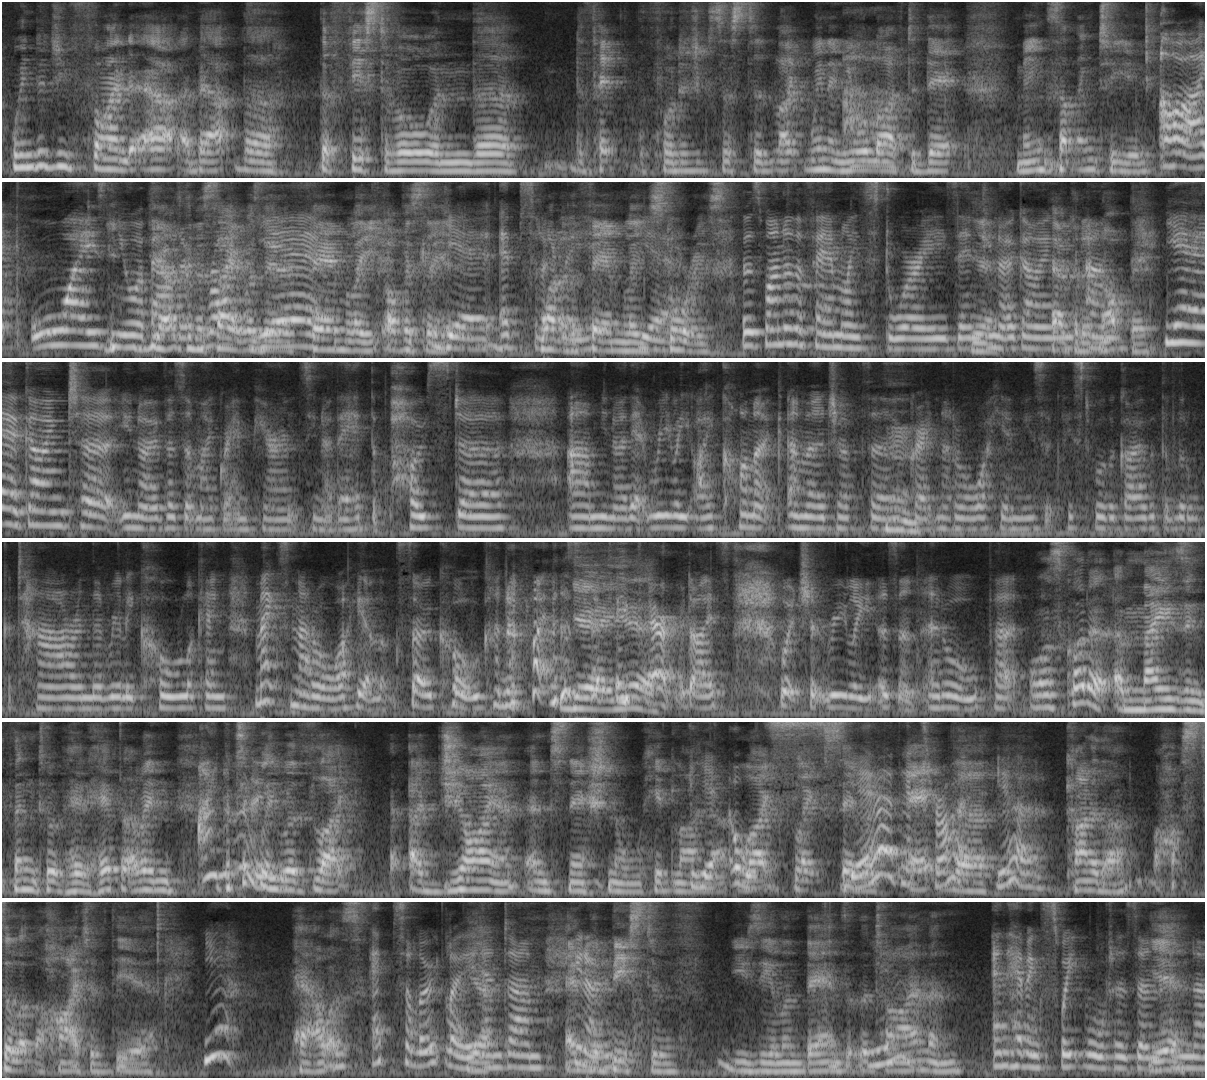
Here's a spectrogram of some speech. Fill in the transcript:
When did you find out about the the festival and the the fact that the footage existed? Like, when in your oh. life did that mean something to you? Oh, I always knew about it. Yeah, I was going to say, was yeah. there a family, obviously? Yeah, absolutely. One of the family yeah. stories. It was one of the family stories, and, yeah. you know, going. How could it um, not be? Yeah, going to, you know, visit my grandparents. You know, they had the poster, um, you know, that really iconic image of the mm. Great Ngāruawāhia Music Festival, the guy with the little guitar and the really cool looking, makes Ngāruawāhia look so cool, kind of like this yeah. paradise, which it really isn't at all. But Well, it's quite an amazing thing to have had happen. I mean, I particularly with like a giant international headliner yeah. oh, like Black Sabbath. Yeah, that's right. The, yeah, kind of the still at the height of their yeah powers. Absolutely, yeah. and um, and you know, the best of New Zealand bands at the yeah. time, and and having Sweetwaters in, yeah. in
